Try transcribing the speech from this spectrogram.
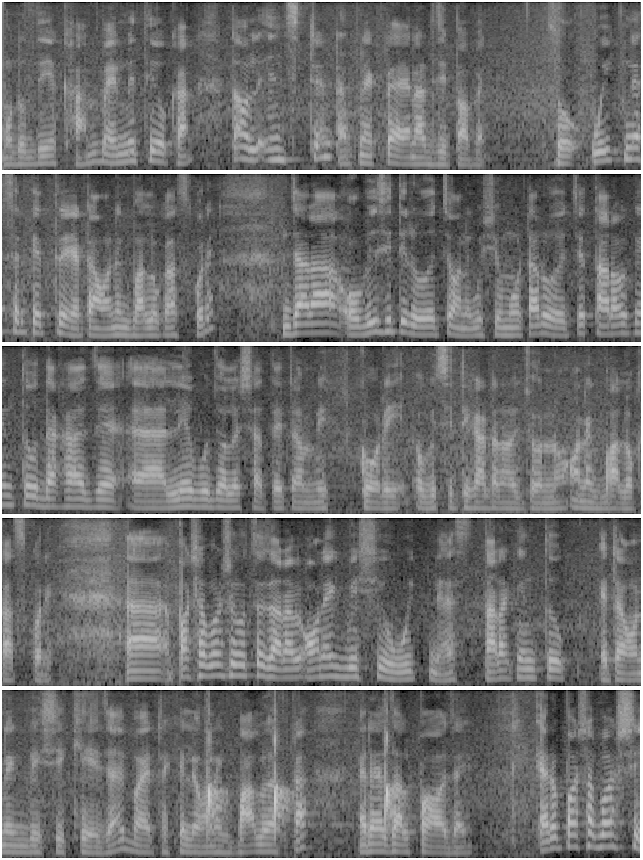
মধু দিয়ে খান বা এমনিতেও খান, তাহলে ইনস্ট্যান্ট আপনি একটা এনার্জি পাবেন। সো উইকনেসের ক্ষেত্রে এটা অনেক ভালো কাজ করে। যারা ওবিসিটি রয়েছে, অনেক বেশি মোটা রয়েছে, তারাও কিন্তু দেখা যায় যে লেবু জলের সাথে এটা মিক্স করে ওবিসিটি কাটানোর জন্য অনেক ভালো কাজ করে। পাশাপাশি হচ্ছে যারা অনেক বেশি উইকনেস তারা কিন্তু এটা অনেক বেশি খেয়ে যায় বা এটা খেলে অনেক ভালো একটা রেজাল্ট পাওয়া যায়। এর পাশাপাশি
